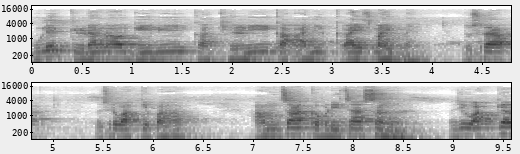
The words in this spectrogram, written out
मुले क्रीडांगणावर गेली का खेळली का आली काहीच माहीत नाही. दुसरा दुसरं वाक्य पहा. आमचा कबड्डीचा संघ. म्हणजे वाक्य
